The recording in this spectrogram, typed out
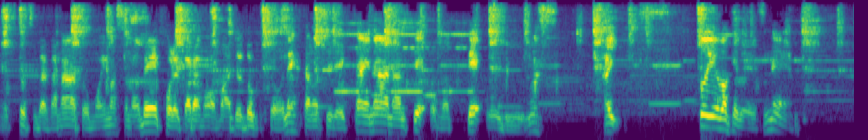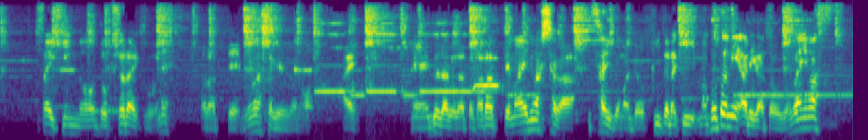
一つだかなと思いますので、これからもまあ、読書をね、楽しんでいきたいな、なんて思っております。はい。というわけでですね、最近の読書ライフをね、語ってみましたけれども、はい。えー、ぐだぐだと語ってまいりましたが、最後までお聴きいただき誠にありがとうございます。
